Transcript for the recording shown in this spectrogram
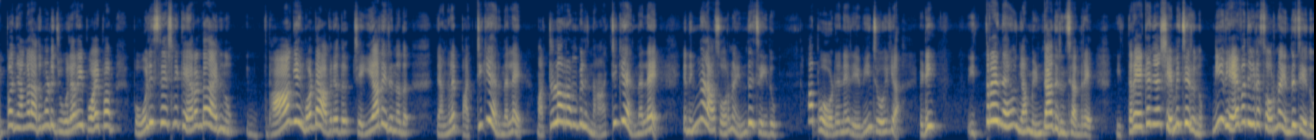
ഇപ്പം ഞങ്ങൾ അതും കൊണ്ട് ജ്വല്ലറി പോയപ്പം പോലീസ് സ്റ്റേഷനിൽ കയറേണ്ടതായിരുന്നു. ഭാഗ്യം കൊണ്ടാണ് അവരത് ചെയ്യാതിരുന്നത്. ഞങ്ങളെ പറ്റിക്കുകയായിരുന്നല്ലേ? മറ്റുള്ളവരുടെ മുമ്പിൽ നാറ്റിക്കുകയായിരുന്നല്ലേ? നിങ്ങൾ ആ സ്വർണം എന്ത് ചെയ്തു? അപ്പോൾ ഉടനെ രവിയും ചോദിക്കുക എടി ഇത്രയും നേരം ഞാൻ മിണ്ടാതിരുന്നു ചന്ദ്രേ. ഇത്രയൊക്കെ ഞാൻ ക്ഷമിച്ചിരുന്നു. നീ രേവതിയുടെ സ്വർണം എന്ത് ചെയ്തു?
